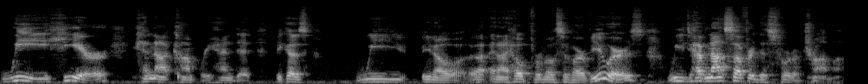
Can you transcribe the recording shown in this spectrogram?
we here cannot comprehend it because we you know uh, and i hope for most of our viewers we have not suffered this sort of trauma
